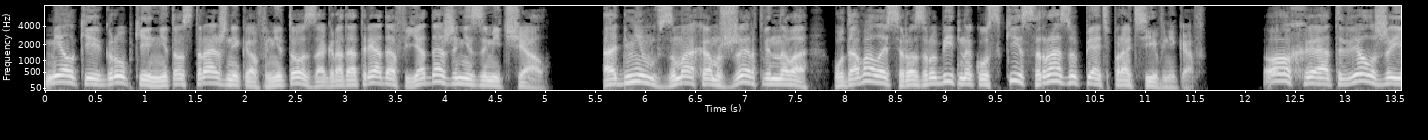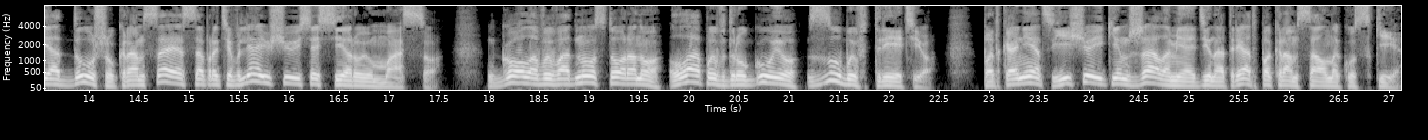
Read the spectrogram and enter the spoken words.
Мелкие группки не то стражников, не то заградотрядов я даже не замечал. Одним взмахом жертвенного удавалось разрубить на куски сразу пять противников. Ох, и отвел же я душу, кромсая сопротивляющуюся серую массу. Головы в одну сторону, лапы в другую, зубы в третью. Под конец еще и кинжалами один отряд покромсал на куски.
